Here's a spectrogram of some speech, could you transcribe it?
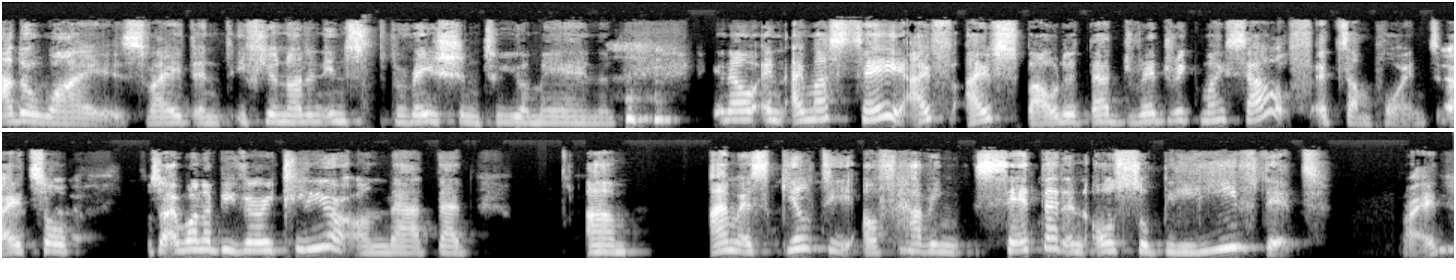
otherwise right and if you're not an inspiration to your man and you know and i must say i've i've spouted that rhetoric myself at some point yeah. right so so i want to be very clear on that that um I'm as guilty of having said that and also believed it, right? Mm-hmm.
